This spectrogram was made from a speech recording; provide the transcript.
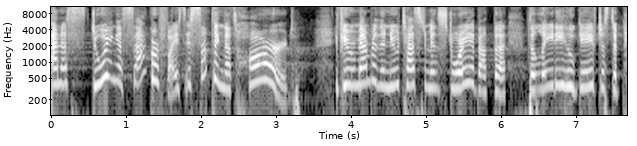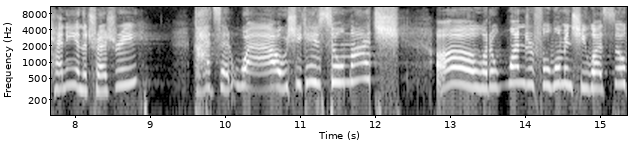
And a, doing a sacrifice is something that's hard. If you remember the New Testament story about the, the lady who gave just a penny in the treasury, God said, Wow, she gave so much. Oh, what a wonderful woman she was. So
